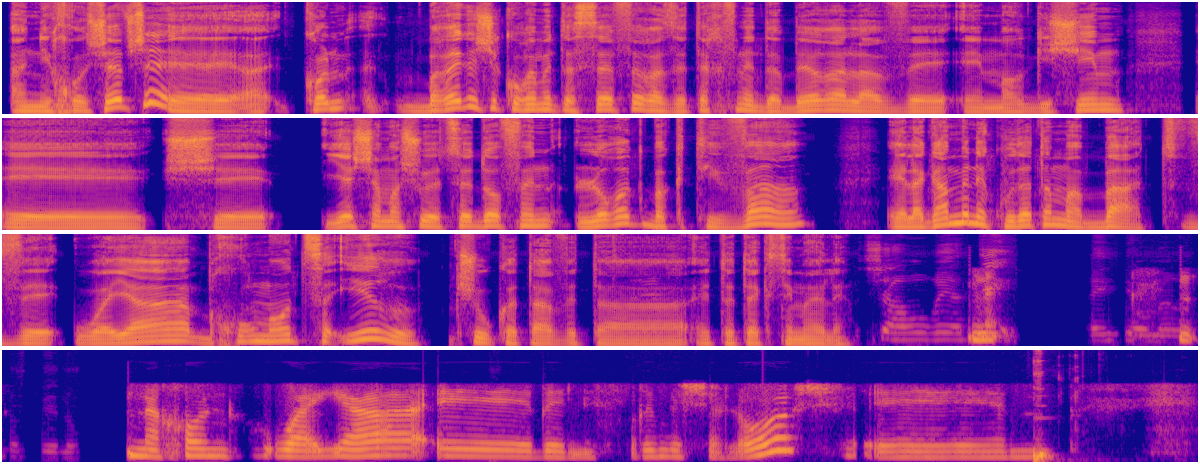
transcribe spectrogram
אני חושב שברגע שקוראים את הספר הזה, תכף נדבר עליו, אה, אה, מרגישים אה, שיש שם משהו יוצא דופן, לא רק בכתיבה, אלא גם בנקודת המבט. והוא היה בחור מאוד צעיר כשהוא כתב את, ה, את הטקסטים האלה. נכון, הוא היה אה, בן 23, אה,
